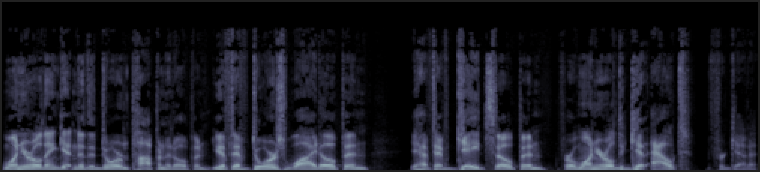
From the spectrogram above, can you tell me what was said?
One year old ain't getting to the door and popping it open. You have to have doors wide open. You have to have gates open. For a one year old to get out, forget it.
